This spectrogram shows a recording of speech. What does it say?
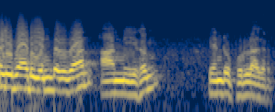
வழிபாடு என்பதுதான் ஆன்மீகம் என்று பொருளாகிறது.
